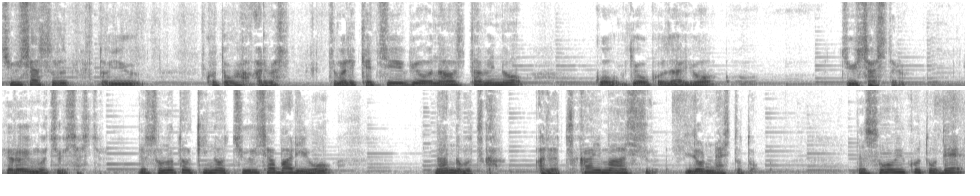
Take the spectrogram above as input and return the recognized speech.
注射するということがあります。つまり血液病を治すための凝固剤を注射してる。ヘロインも注射してる。でその時の注射針を何度も使う。あるいは使い回しする。いろんな人と。でそういうことで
